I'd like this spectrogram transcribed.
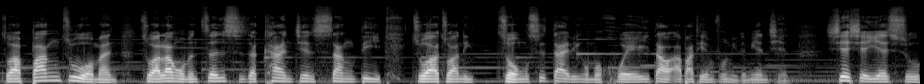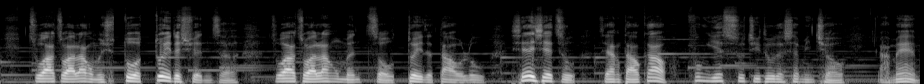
主啊，帮助我们，主啊，让我们真实。实的看见上帝，主啊主啊，你总是带领我们回到阿巴天父你的面前。谢谢耶稣，主啊主啊，让我们去做对的选择。主啊主啊，让我们走对的道路。谢谢主，这样祷告，奉耶稣基督的圣名求，阿门。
